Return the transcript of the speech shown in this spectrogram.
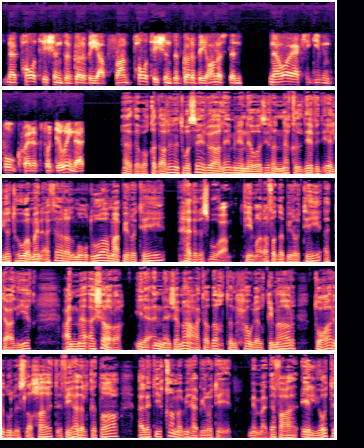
you know politicians have got to be upfront. Politicians have got to be honest, and you know, I actually give him full credit for doing that. هذا وقد أعلنت وسائل إعلام أن وزير النقل ديفيد إليوت هو من أثار الموضوع مع بيروتي هذا الأسبوع فيما رفض بيروتي التعليق عن ما أشار إلى أن جماعة ضغط حول القمار تعارض الإصلاحات في هذا القطاع التي قام بها بيروتي مما دفع إليوت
